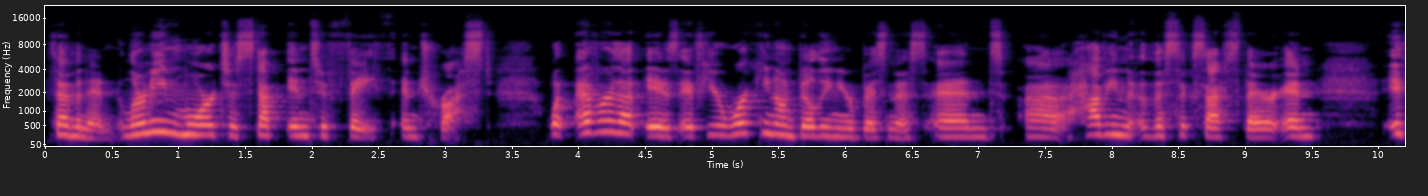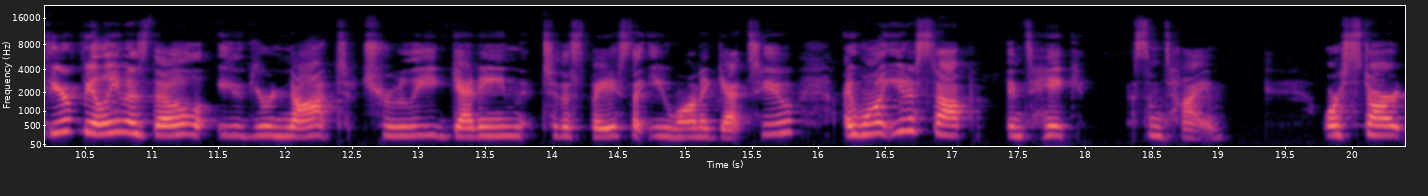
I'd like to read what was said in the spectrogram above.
feminine, learning more to step into faith and trust. Whatever that is, if you're working on building your business and uh, having the success there, and if you're feeling as though you're not truly getting to the space that you want to get to, I want you to stop and take some time or start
